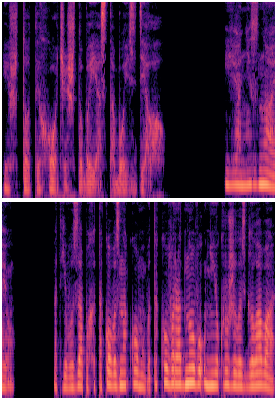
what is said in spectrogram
И что ты хочешь, чтобы я с тобой сделал? Я не знаю. От его запаха такого знакомого, такого родного у нее кружилась голова.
